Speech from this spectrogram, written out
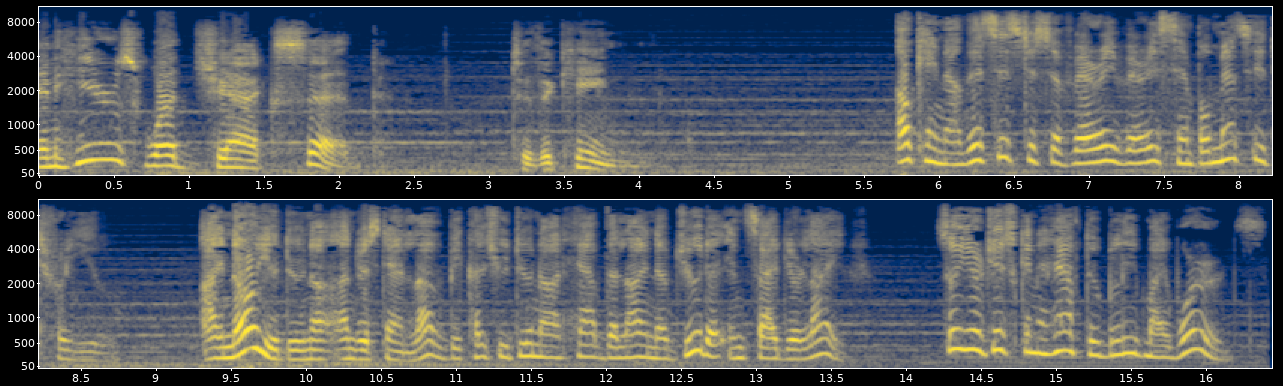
And here's what Jack said to the king. Okay, now this is just a very, very simple message for you. I know you do not understand love because you do not have the Lion of Judah inside your life. So you're just gonna have to believe my words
